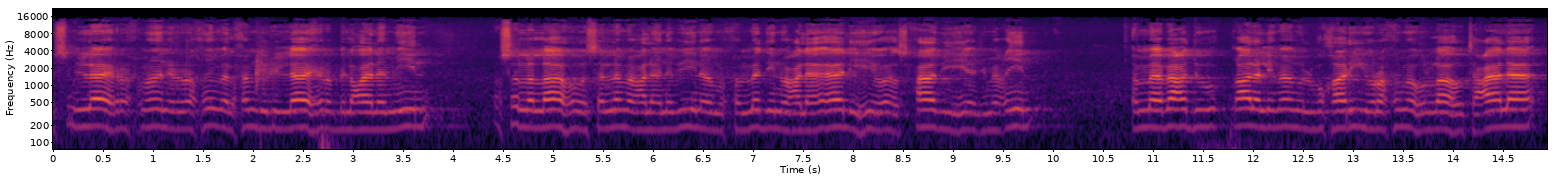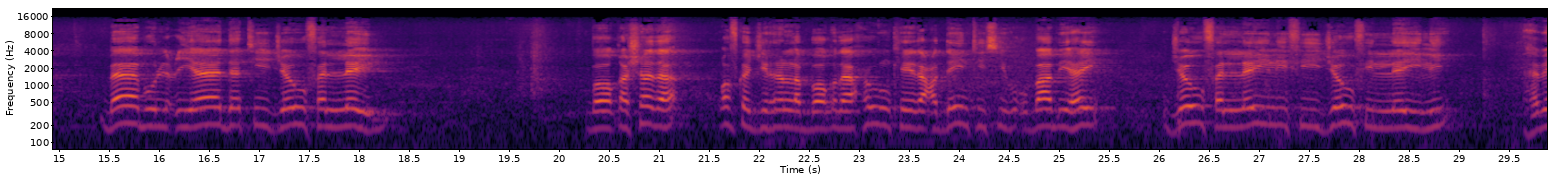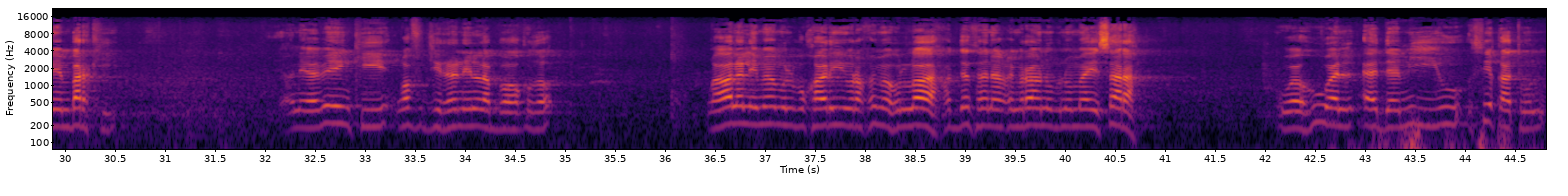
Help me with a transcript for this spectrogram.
bsmi اllahi الرحmn الرaحيم alxamdu لlh رb العaalمين وslى اllه وslm عlى نbyina mحamd وعlى آlih وأصxaabih أجمعين أma bعd qala الإmam الbخariي raximh اllah taعalى bab الciyaadaة jawfa الleyl booqashada qofka jiran la booqdaa xukunkeeda caddayntiisiiba u baab yahay jawfa alleyli fii jawfi alleyli habeen barkii. Yacnii habeenkii qof jiran in la booqdo. Qaala alimaamu albukhaariyu raximahu llah xadahanaa cimraan bnu maysara wa huwa aladamiyu hiqatun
